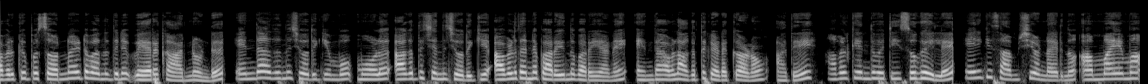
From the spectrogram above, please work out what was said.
അവർക്ക് ഇപ്പൊ സ്വർണമായിട്ട് വന്നതിന് വേറെ കാരണമുണ്ട്. എന്താ അതെന്ന് ചോദിക്കുമ്പോൾ മോൾ അകത്ത് ചെന്ന് ചോദിക്കുക അവൾ തന്നെ പറയുന്നു പറയാണേ എന്താ അവൾ അകത്ത് കിടക്കാണോ അതെ. അവൾക്ക് എന്ത് പറ്റി? സുഖമില്ലേ? എനിക്ക് സംശയം ഉണ്ടായിരുന്നു. അമ്മായിമ്മ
